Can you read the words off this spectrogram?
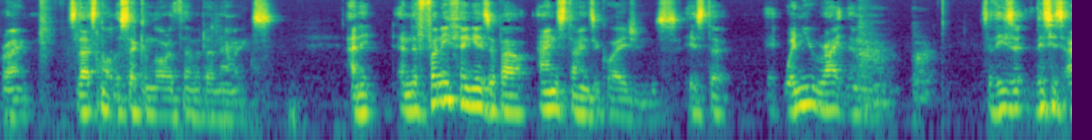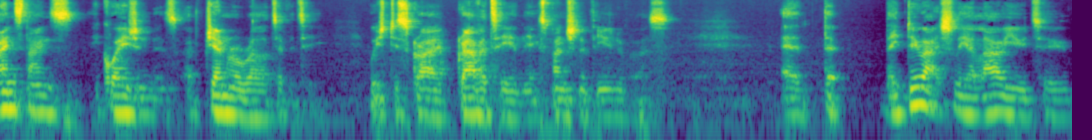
right? So that's not the second law of thermodynamics. And it, and the funny thing is about Einstein's equations is that when you write them, so these are, this is Einstein's equations of general relativity, which describe gravity and the expansion of the universe. Uh, that they do actually allow you to,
